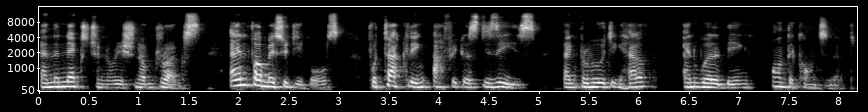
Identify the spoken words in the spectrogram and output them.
and the next generation of drugs and pharmaceuticals for tackling Africa's disease and promoting health and well-being on the continent.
